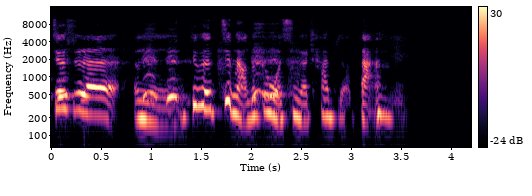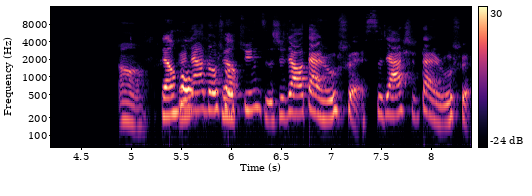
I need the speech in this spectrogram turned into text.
就是嗯，就是基本上都跟我性格差比较大。嗯，然后人家都说君子是叫淡如水，私家是淡如水。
